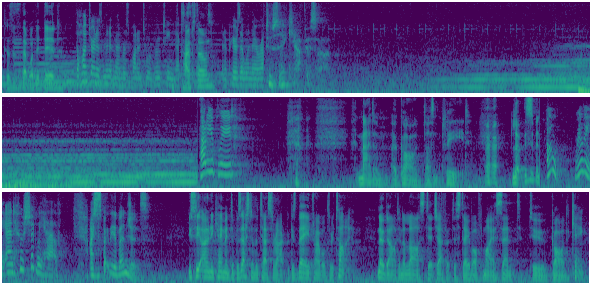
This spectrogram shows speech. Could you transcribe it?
Because isn't that what they did? The Hunter and his Minutemen responded to a routine Nexus Time event. Stone? It appears that when they arrived, Tu sei chi ha avvisato? How do you plead? Madam, a god doesn't plead. Look, this has been. Oh, really? And who should we have? I suspect the Avengers. You see, I only came into possession of the Tesseract because they traveled through time. No doubt in a last ditch effort to stave off my ascent to God King.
